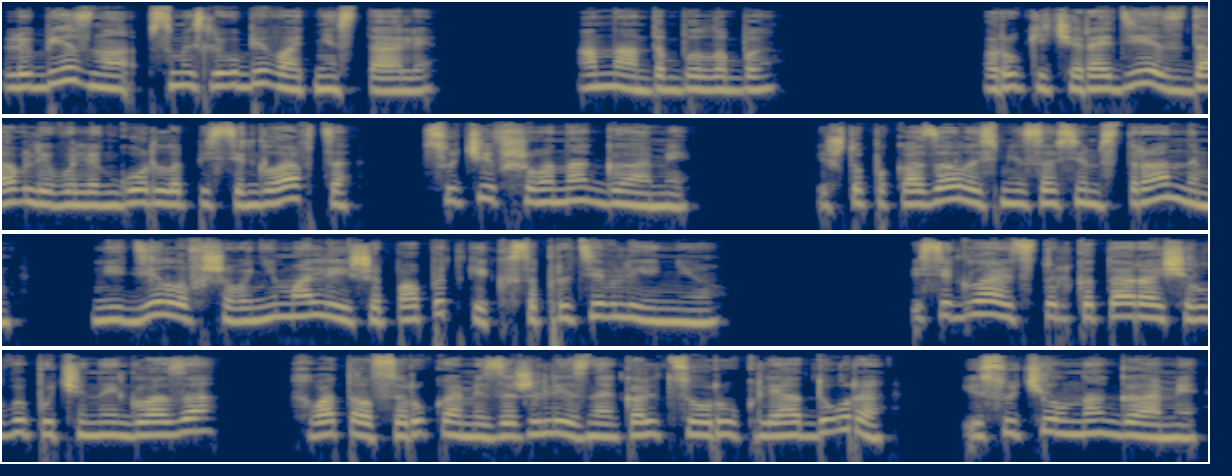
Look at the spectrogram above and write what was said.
Любезно, в смысле убивать не стали. А надо было бы. Руки чародея сдавливали горло песеглавца, сучившего ногами, и, что показалось мне совсем странным, не делавшего ни малейшей попытки к сопротивлению. Песеглавец только таращил выпученные глаза, хватался руками за железное кольцо рук Леодора и сучил ногами,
